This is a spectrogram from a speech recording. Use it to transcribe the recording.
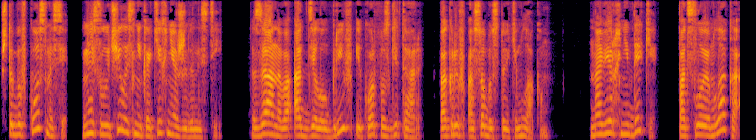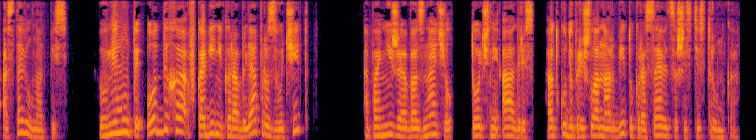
чтобы в космосе не случилось никаких неожиданностей. Заново отделал гриф и корпус гитары, покрыв особо стойким лаком. На верхней деке под слоем лака оставил надпись. В минуты отдыха в кабине корабля прозвучит, а пониже обозначил точный адрес, откуда пришла на орбиту красавица-шестиструнка.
